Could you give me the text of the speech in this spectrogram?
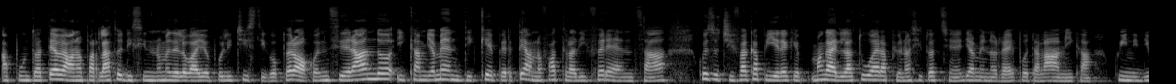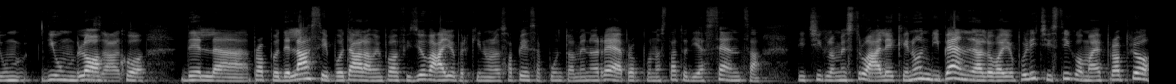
appunto a te avevano parlato di sindrome dell'ovaio policistico, però considerando i cambiamenti che per te hanno fatto la differenza, questo ci fa capire che magari la tua era più una situazione di amenorrea ipotalamica, quindi di un, di un blocco esatto. Del, proprio dell'asse ipotalamo ipofisi ovaio, per chi non lo sapesse appunto amenorrea è proprio uno stato di assenza di ciclo mestruale che non dipende dall'ovaio policistico ma è proprio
